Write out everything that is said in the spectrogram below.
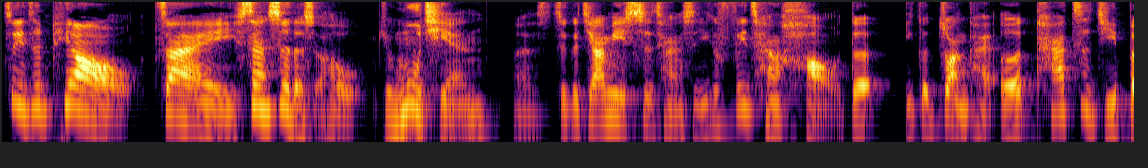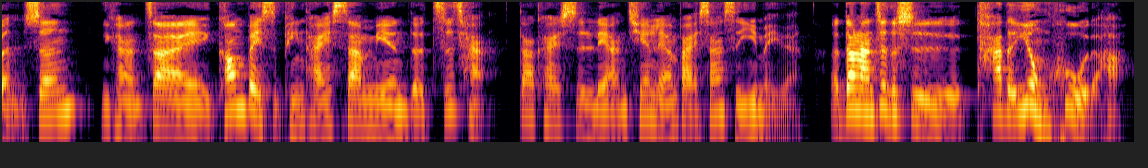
这支票在上市的时候，就目前呃这个加密市场是一个非常好的。一个状态，而它自己本身，你看在 Coinbase 平台上面的资产大概是两千两百三十亿美元，呃，当然这个是它的用户的哈，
